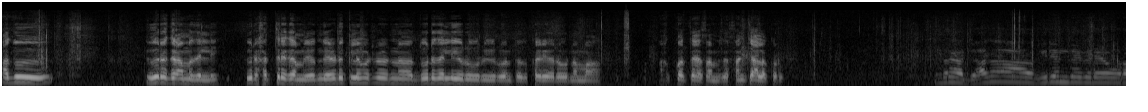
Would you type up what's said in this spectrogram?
ಅದು ಇವರ ಗ್ರಾಮದಲ್ಲಿ ಇವರ ಹತ್ತಿರ ಗಮನ ಒಂದು ಎರಡು ಕಿಲೋಮೀಟರ್ ದೂರದಲ್ಲಿ ಇವರು ಇರುವಂಥದ್ದು ಕರಿಯರು ನಮ್ಮ ಹಕ್ಕೊತ್ತಾಯ ಸಂಸ್ಥೆ ಸಂಚಾಲಕರು. ಅಂದರೆ ಆ ಜಾಗ ವೀರೇಂದ್ರ ಹೆಗಡೆ ಅವರ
